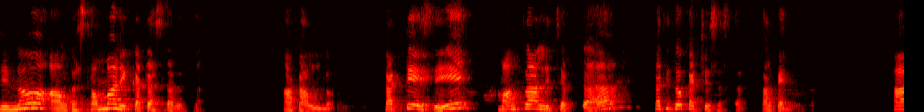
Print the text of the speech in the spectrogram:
నిన్ను ఆ ఒక స్తంభానికి కట్టేస్తారట ఆ కాలంలో. కట్టేసి మంత్రాలని చెప్తా కత్తితో కట్ చేసేస్తారు తలకాయని. ఆ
